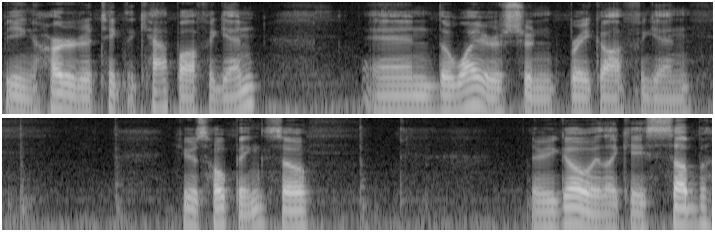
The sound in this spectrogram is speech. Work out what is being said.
being harder to take the cap off again. and the wires shouldn't break off again. Here's hoping. So there you go, like a sub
